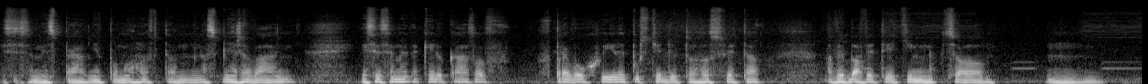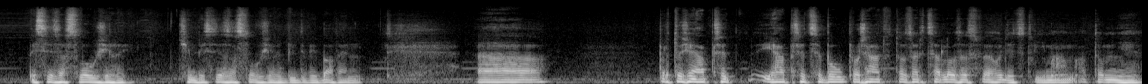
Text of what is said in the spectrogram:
jestli jsem mi správně pomohl v tom nasměřování, jestli se mi taky dokázal v, v pravou chvíli pustit do toho světa a vybavit je tím, co mm, by si zasloužili, čím by si zasloužili být vybaven. A, protože já před, já před sebou pořád to zrcadlo ze svého dětství mám a to mě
